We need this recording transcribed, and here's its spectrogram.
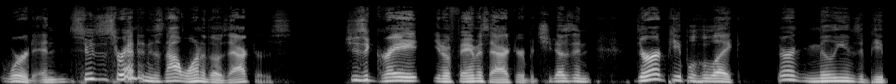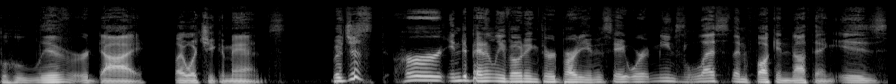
word. And Susan Sarandon is not one of those actors. She's a great you know famous actor, but she doesn't. There aren't people who like there aren't millions of people who live or die by what she commands. But just her independently voting third party in a state where it means less than fucking nothing is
